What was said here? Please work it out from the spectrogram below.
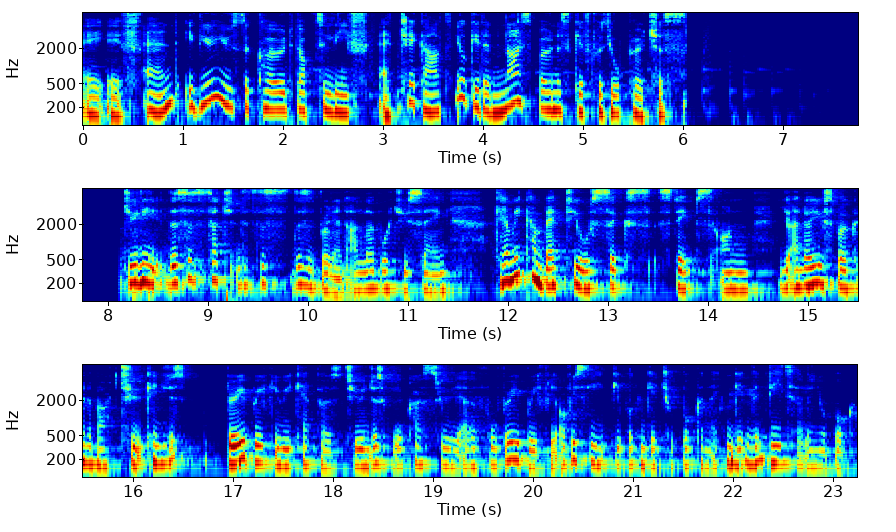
A F. And if you use the code Dr. Leaf at checkout, you'll get a nice bonus gift with your purchase. Judy, this is such this is this is brilliant. I love what you're saying. Can we come back to your six steps on? I know you've spoken about two. Can you just very briefly recap those two and just walk us through the other four very briefly? Obviously, people can get your book and they can get mm-hmm. the detail in your book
